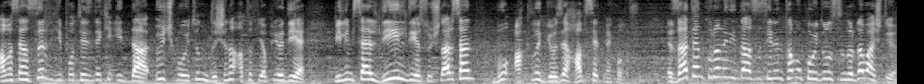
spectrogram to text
Ama sen sırf hipotezdeki iddia 3 boyutun dışına atıf yapıyor diye, bilimsel değil diye suçlarsan bu aklı göze hapsetmek olur. E zaten Kur'an'ın iddiası senin tam o koyduğun sınırda başlıyor.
